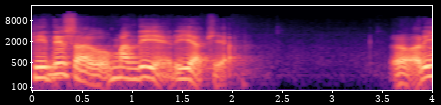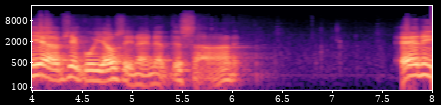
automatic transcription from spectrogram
ဒီသစ္စာကိုမှန်သိရင်အရိယဖြစ်ရအဲ့အရိယဖြစ်ကိုရောက်စေနိုင်တဲ့သစ္စာတဲ့အဲ့ဒီ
